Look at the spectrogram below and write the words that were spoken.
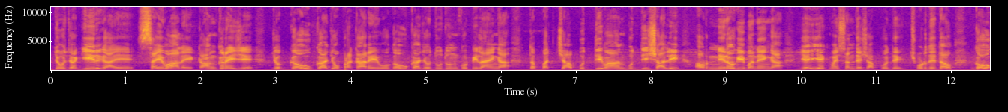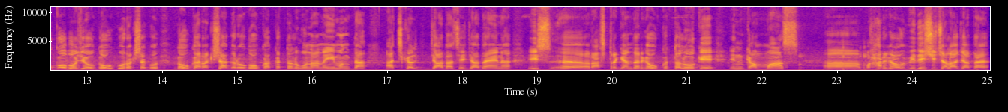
जो गिर गाय है सैवाल है कांकरेज है जो गऊ का जो प्रकार है, वो गऊ का जो दूध उनको पिलाएँगा तो बच्चा बुद्धिमान, बुद्धिशाली और निरोगी बनेगा। यही एक मैं संदेश आपको दे, छोड़ देता हूँ। गऊ को भोजो, गऊ को रक्षा को, गऊ का रक्षा करो, गऊ का कत्ल होना नहीं माँगता। आजकल ज़्यादा से ज़्यादा है ना, इस राष्ट्र के अंदर गऊ कत्ल होके इनका मांस बाहर का विदेशी चला जाता है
